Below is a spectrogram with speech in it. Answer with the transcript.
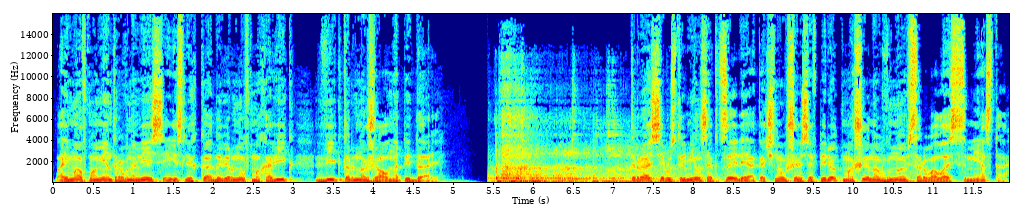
Поймав момент равновесия и слегка довернув маховик, Виктор нажал на педаль. Трассер устремился к цели, а качнувшаяся вперед машина вновь сорвалась с места.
